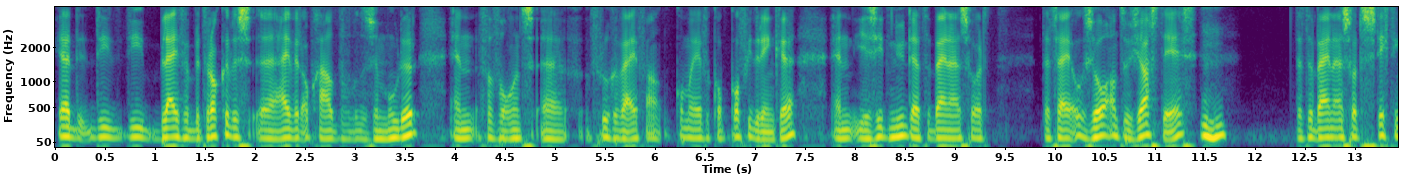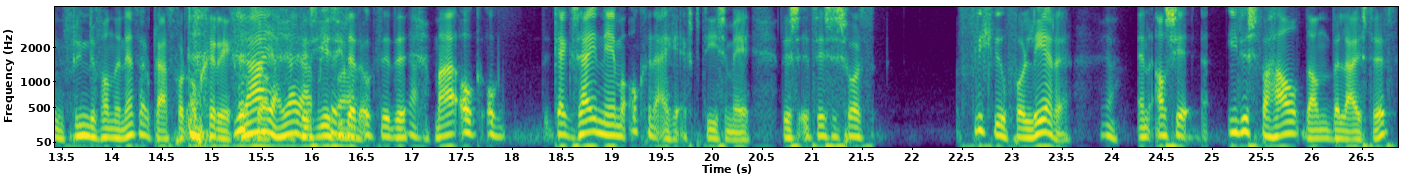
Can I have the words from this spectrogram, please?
ja, die, die, blijven betrokken. Dus eh, hij werd opgehaald bijvoorbeeld door zijn moeder. En vervolgens eh, vroegen wij van, kom maar even een kop koffie drinken. En je ziet nu dat er bijna een soort, dat zij ook zo enthousiast is, Mhm. dat er bijna een soort stichting Vrienden van de Netwerkplaats wordt opgericht. Ja, ja, ja, ja, dus je precies. ziet dat ook de, de maar ook, ook, kijk, zij nemen ook hun eigen expertise mee. Dus het is een soort vliegwiel voor leren. Ja. En als je eh, ieders verhaal dan beluistert,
